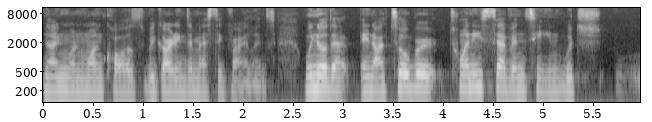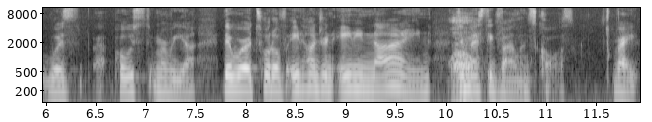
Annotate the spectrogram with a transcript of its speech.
911 calls regarding domestic violence. We know that in October 2017, which was post Maria, there were a total of 889 wow. domestic violence calls. Right.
